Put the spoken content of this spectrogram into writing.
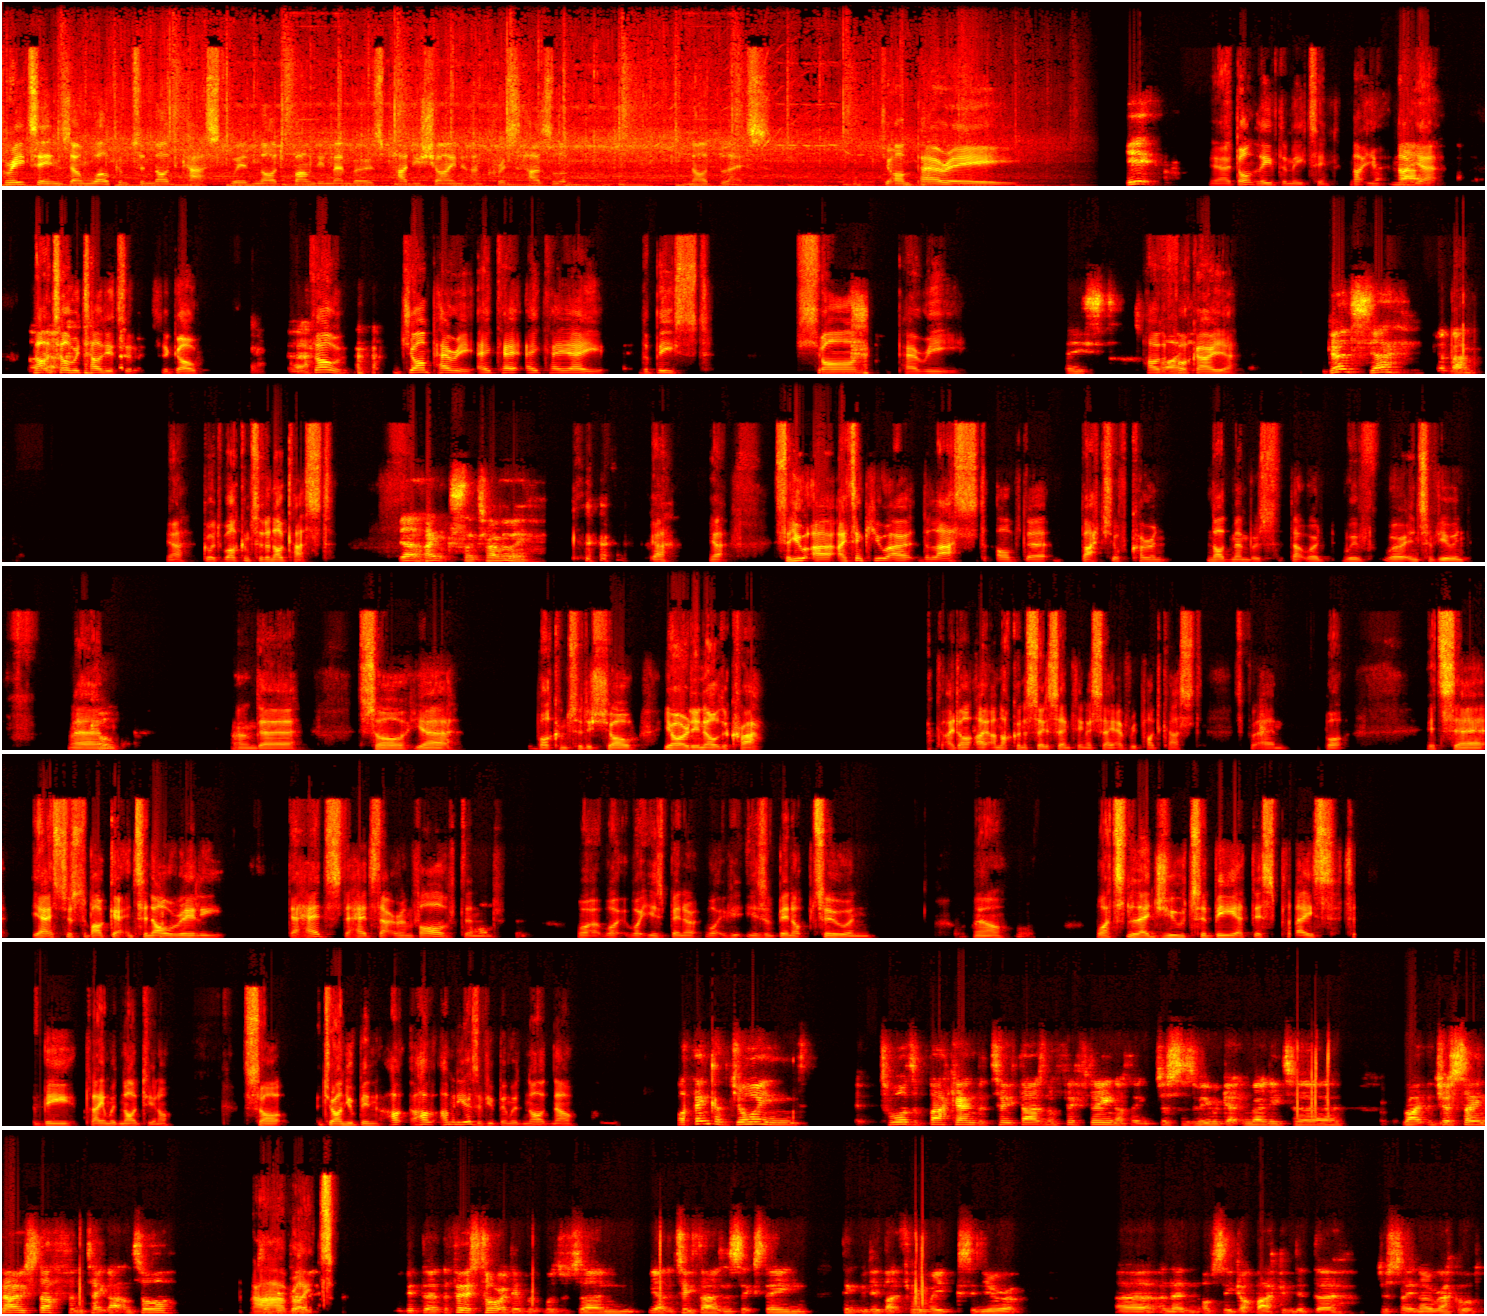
Greetings and welcome to Gnodcast with Gnod founding members Paddy Shine and Chris Haslam. Gnod bless. John Perry. Yeah. Yeah, don't leave the meeting. Not yet. Not Uh, yet. Not until we tell you to, to go. Yeah. So, John Perry, aka, AKA the Beast, Sean Perry. Beast. How the fuck are you? Good, yeah. Good man. Yeah, good. Welcome to the Gnodcast. Yeah, thanks. Thanks for having me. Yeah, yeah. So you are, I think you are the last of the batch of current Gnod members that we're we've we're interviewing. Um, Cool. And uh, so yeah, welcome to the show. You already know the crack. I don't. I, I'm not going to say the same thing I say every podcast, um, but it's uh, yeah, it's just about getting to know really the heads, the heads that are involved, and what what what you've been what you have been up to, and well, what's led you to be at this place to be playing with Gnod, you know. So, John, you've been how how, how many years have you been with Gnod now? I think I joined towards the back end of 2015, I think, just as we were getting ready to write the Just Say No stuff and take that on tour. Ah, did right. We did the, the first tour I did was, um, yeah, the 2016. I think we did like three weeks in Europe. Uh, and then obviously got back and did the Just Say No record.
